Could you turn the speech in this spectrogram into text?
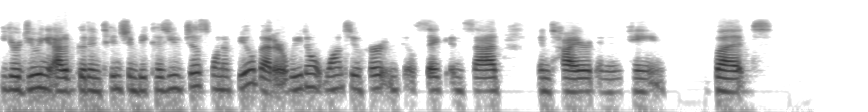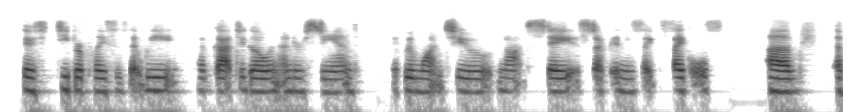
you're doing it out of good intention because you just want to feel better. We don't want to hurt and feel sick and sad and tired and in pain. But there's deeper places that we have got to go and understand if we want to not stay stuck in these like cycles of of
